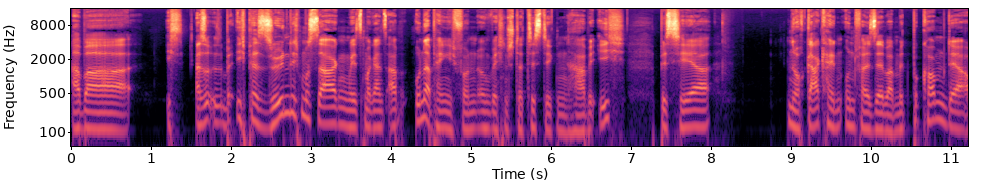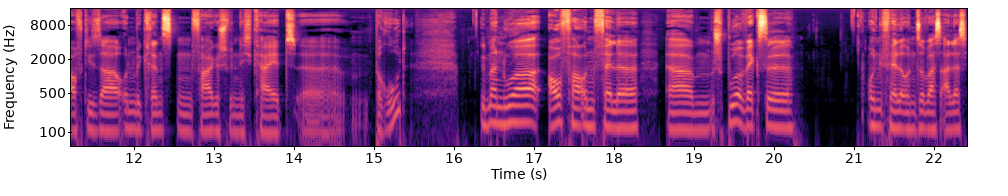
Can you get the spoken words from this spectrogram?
aber ich, also ich persönlich muss sagen, jetzt mal ganz ab, unabhängig von irgendwelchen Statistiken, habe ich bisher noch gar keinen Unfall selber mitbekommen, der auf dieser unbegrenzten Fahrgeschwindigkeit äh, beruht. Immer nur Auffahrunfälle, ähm, Spurwechsel, Unfälle und sowas alles.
